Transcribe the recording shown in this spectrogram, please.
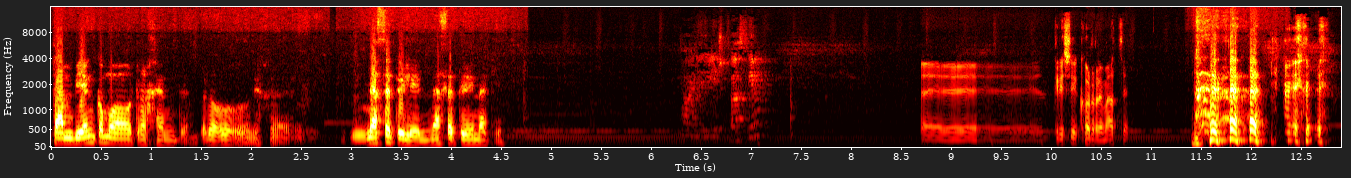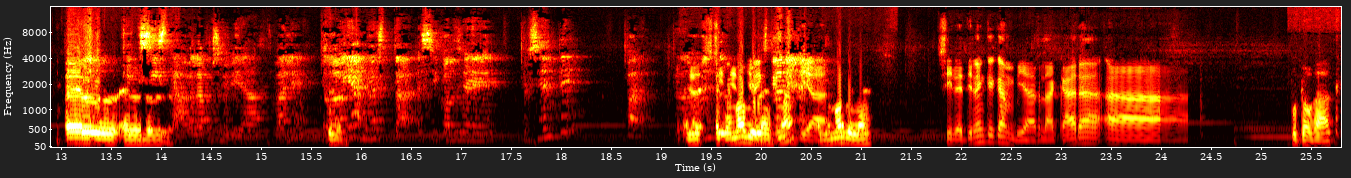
tan bien como otra gente, pero dije, me hace tilín, me hace tilín aquí. Vale, ¿y espacio? Eh, Crisis con remaster. El, el- Exista la posibilidad, ¿vale? Todavía no está. Si cuando se presente, vale. Pero el- el de móviles, ¿no? cambiar. El de móviles, Si le tienen que cambiar la cara a, puto gag.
